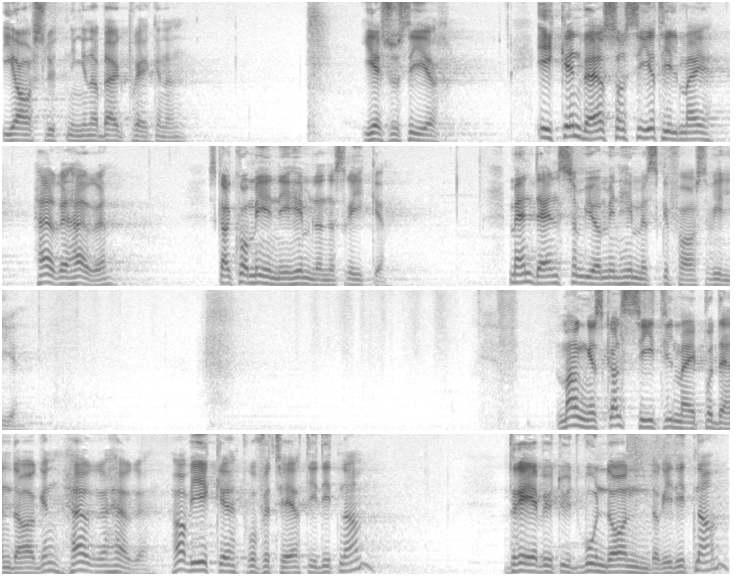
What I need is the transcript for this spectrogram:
i avslutningen av bergprekenen. Jesus sier, Ikke enhver som sier til meg, Herre, Herre, skal komme inn i himlenes rike, men den som gjør min himmelske Fars vilje. Mange skal si til meg på den dagen, Herre, Herre, har vi ikke profetert i ditt navn? Drevet ut vonde ånder i ditt navn?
